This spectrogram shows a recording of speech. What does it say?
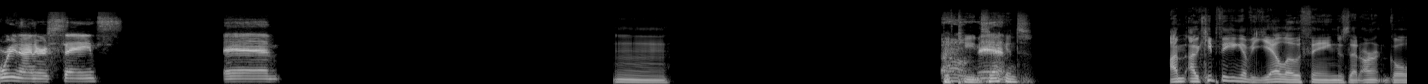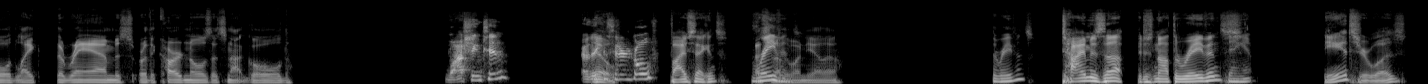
49ers, Saints, and Hmm. 15 oh, seconds. I'm I keep thinking of yellow things that aren't gold, like the Rams or the Cardinals. That's not gold. Washington? Are they No. considered gold? Five seconds. That's Ravens. one yellow. The Ravens. Time is up. It is not the Ravens. Dang it. The answer was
